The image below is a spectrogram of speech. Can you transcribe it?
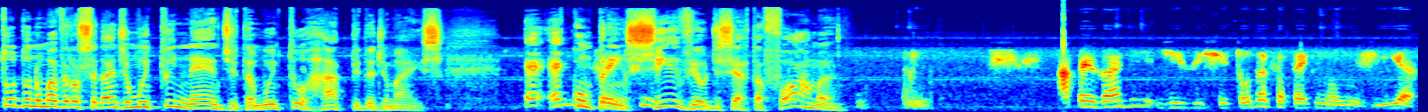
tudo numa velocidade muito inédita, muito rápida demais. É, é compreensível, de certa forma? Apesar de, de existir toda essa tecnologia,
